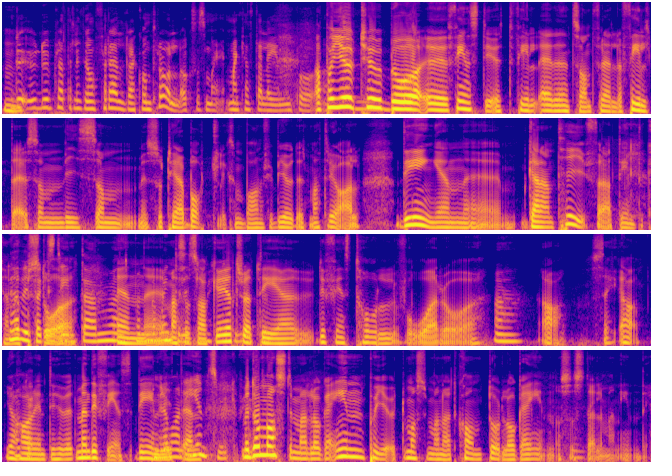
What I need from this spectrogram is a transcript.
Mm. Du, du pratade lite om föräldrakontroll också som man, man kan ställa in på... Ja, på Youtube och, uh, finns det ju ett, fil, ett sånt föräldrafilter som vi som sorterar bort liksom barnförbjudet material. Det är ingen uh, garanti för att det inte kan det uppstå inte använt, en massa saker. Jag tror att det, är, det finns 12 år och ja, ja, jag okay. har inte i huvudet, men det finns. Det är en men liten. Men då måste man logga in på djur. Då måste man ha ett konto och logga in och så mm. ställer man in det.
